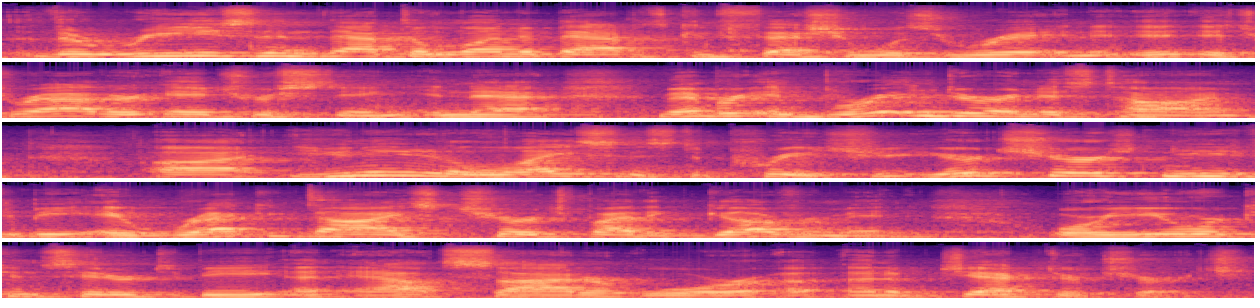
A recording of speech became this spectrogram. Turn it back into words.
the reason that the London Baptist Confession was written, it, it's rather interesting in that, remember, in Britain during this time, uh, you needed a license to preach. Your, church needed to be a recognized church by the government, or you were considered to be an outsider or a, an objector church.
